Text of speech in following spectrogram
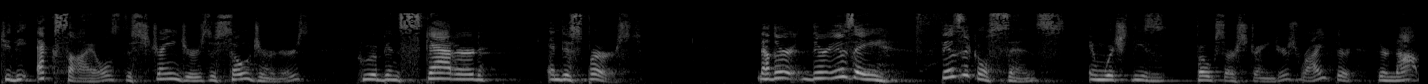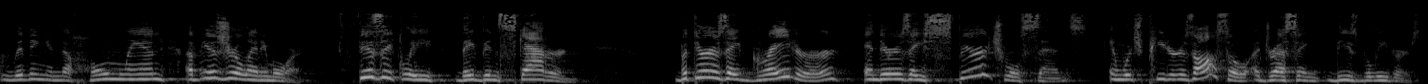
to the exiles, the strangers, the sojourners who have been scattered and dispersed. Now, there, there is a physical sense in which these folks are strangers, right? They're, they're not living in the homeland of Israel anymore. Physically, they've been scattered. But there is a greater and there is a spiritual sense in which Peter is also addressing these believers.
